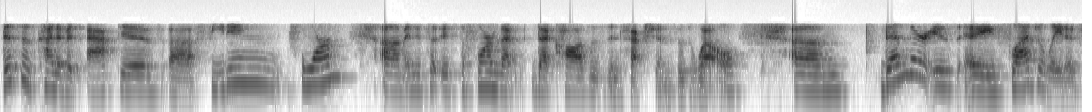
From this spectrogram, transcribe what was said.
this is kind of its active uh, feeding form. Um, and it's, a, it's the form that, that causes infections as well. Um, then there is a flagellated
